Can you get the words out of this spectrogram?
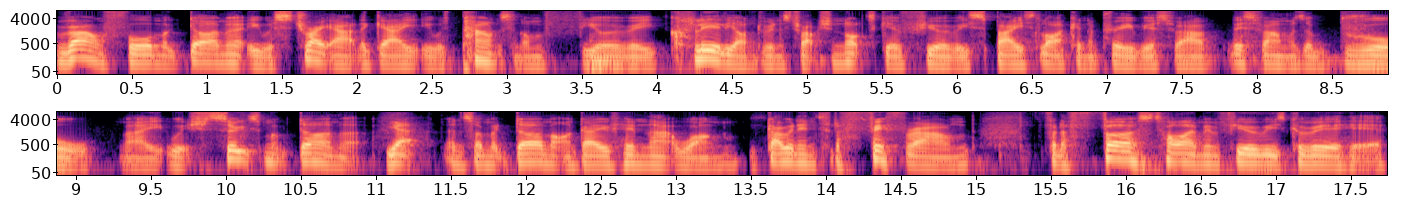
Round four, McDermott, he was straight out the gate. He was pouncing on Fury, clearly under instruction not to give Fury space like in the previous round. This round was a brawl, mate, which suits McDermott. Yeah. And so McDermott, I gave him that one. Going into the fifth round for the first time in Fury's career here.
